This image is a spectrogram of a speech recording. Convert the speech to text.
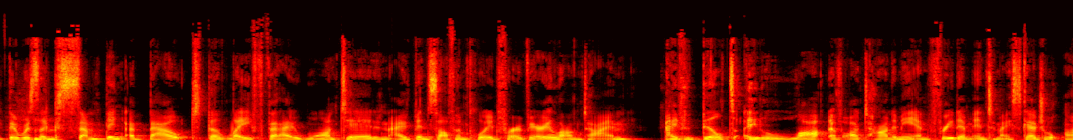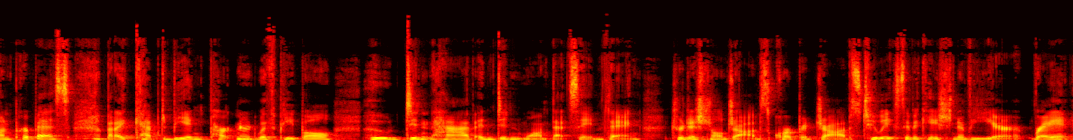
There was like mm-hmm. something about the life that I wanted. And I've been self employed for a very long time. I've built a lot of autonomy and freedom into my schedule on purpose, but I kept being partnered with people who didn't have and didn't want that same thing. Traditional jobs, corporate jobs, two weeks of vacation of a year, right?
